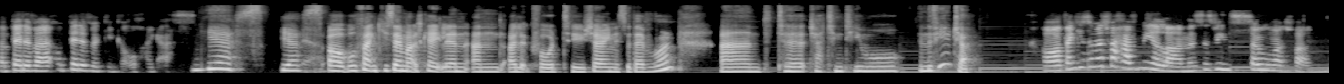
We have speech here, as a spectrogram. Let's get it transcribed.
a bit of a, a bit of a giggle, I guess. Yes, yes. Yeah. Oh, well, thank you so much, Caitlin. And I look forward to sharing this with everyone and to chatting to you more in the future. Oh, thank you so much for having me, Alan. This has been so much fun.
